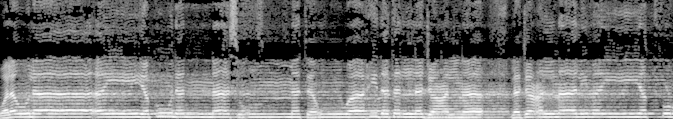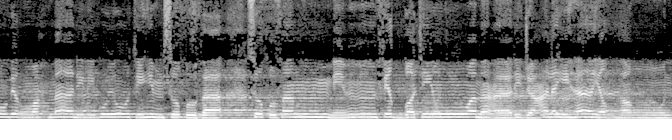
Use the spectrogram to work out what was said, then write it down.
ولولا أن يكون الناس أمة واحدة لجعلنا لجعلنا لمن يكفر بالرحمن لبيوتهم سقفا سقفا من فضة ومعارج عليها يظهرون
